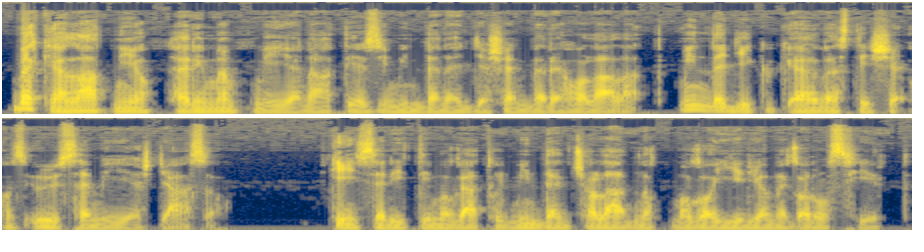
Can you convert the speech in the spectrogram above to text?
Be kell látnia, Harriman mélyen átérzi minden egyes embere halálát, mindegyikük elvesztése az ő személyes gyásza. Kényszeríti magát, hogy minden családnak maga írja meg a rossz hírt.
